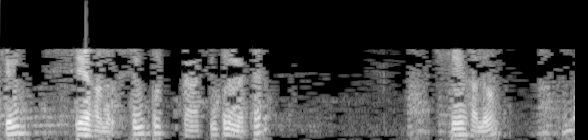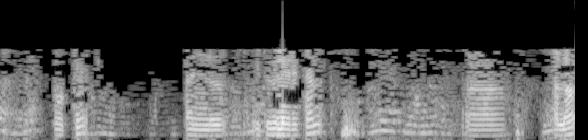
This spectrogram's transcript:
string say hello. Simple uh, simple method say hello. Okay. And uh, it will return uh, hello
